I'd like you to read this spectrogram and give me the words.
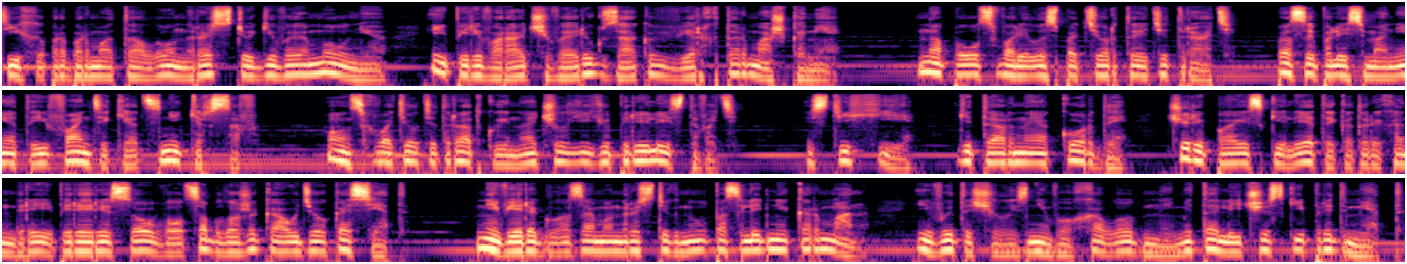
тихо пробормотал он, расстегивая молнию и переворачивая рюкзак вверх тормашками. На пол свалилась потертая тетрадь, посыпались монеты и фантики от сникерсов. Он схватил тетрадку и начал ее перелистывать. Стихи, гитарные аккорды, черепа и скелеты, которых Андрей перерисовывал с обложек аудиокассет – не веря глазам, он расстегнул последний карман и вытащил из него холодный металлический предмет.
